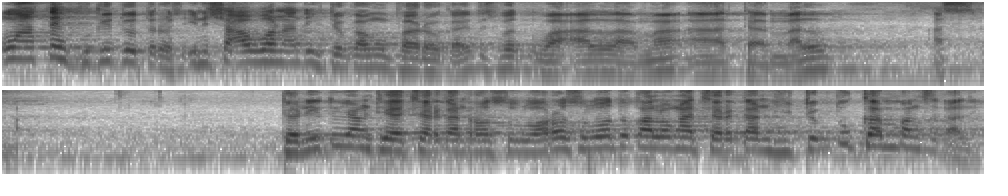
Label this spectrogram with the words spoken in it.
latih begitu terus. Insya Allah nanti hidup kamu barokah. Itu sebut wa alama adamal asma dan itu yang diajarkan Rasulullah Rasulullah itu kalau ngajarkan hidup itu gampang sekali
